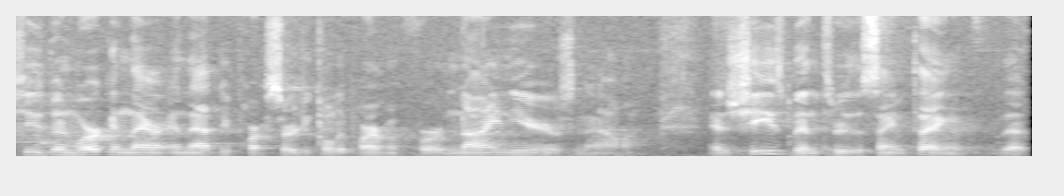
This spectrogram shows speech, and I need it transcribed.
She's been working there in that depart, surgical department for nine years now. And she's been through the same thing that,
